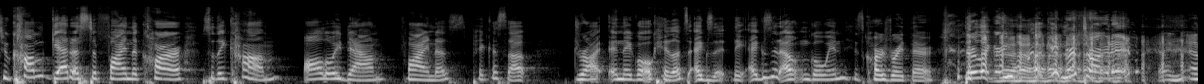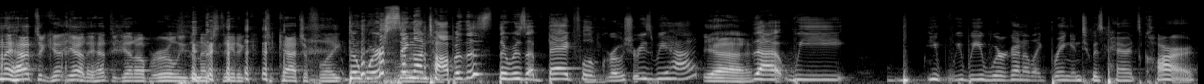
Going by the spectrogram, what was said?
to come get us to find the car. So they come all the way down, find us, pick us up, drive, and they go, okay, let's exit. They exit out and go in. His car's right there. They're like, are you fucking retarded? and, and they had to get yeah, they had to get up early the next day to, to catch a flight. The worst thing on top of this, there was a bag full of groceries we had. Yeah. that we we, we were gonna like bring into his parents' car,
